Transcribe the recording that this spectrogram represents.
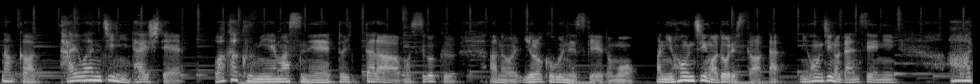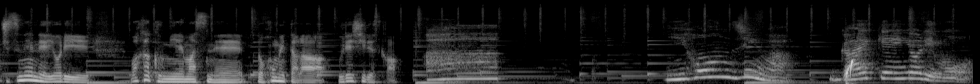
なんか台湾人に対して若く見えますねと言ったらもうすごくあの喜ぶんですけれども、まあ、日本人はどうですか？日本人の男性にああ実年齢より若く見えますね。と褒めたら嬉しいですか？あ日本人は外見よりも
